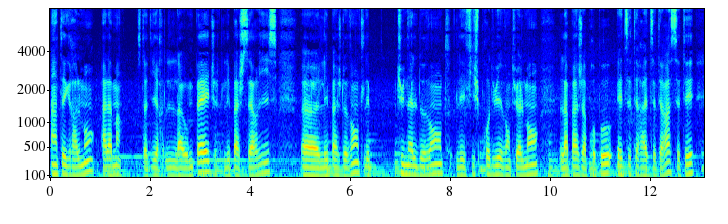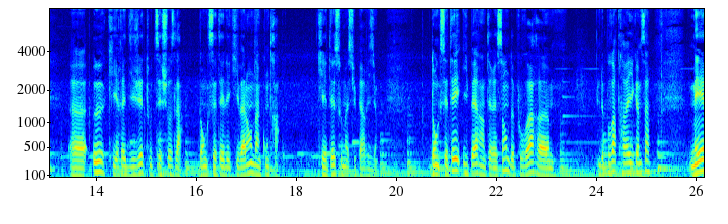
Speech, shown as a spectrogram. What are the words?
intégralement à la main, c'est-à-dire la home page, les pages services, euh, les pages de vente, les tunnels de vente, les fiches produits éventuellement, la page à propos, etc. etc. C'était euh, eux qui rédigeaient toutes ces choses-là. Donc c'était l'équivalent d'un contrat qui était sous ma supervision. Donc c'était hyper intéressant de pouvoir, de pouvoir travailler comme ça. Mais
